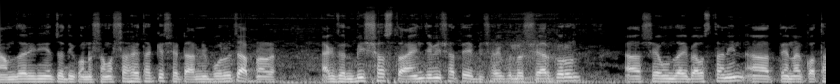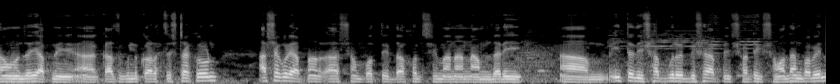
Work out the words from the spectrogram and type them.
নামজারি নিয়ে যদি কোনো সমস্যা হয়ে থাকে, সেটা আমি বলব যে আপনার একজন বিশ্বস্ত আইনজীবীর সাথে বিষয়গুলো শেয়ার করুন সে অনুযায়ী ব্যবস্থা নিন তেনার কথা অনুযায়ী আপনি কাজগুলো করার চেষ্টা করুন। আশা করি আপনার সম্পত্তির দখল, সীমানা, নামজারি ইত্যাদি সবগুলোর বিষয়ে আপনি সঠিক সমাধান পাবেন।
